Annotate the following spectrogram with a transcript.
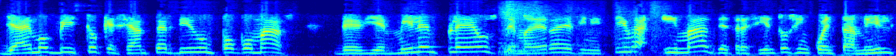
Ya hemos visto que se han perdido un poco más, de 10 mil empleos de manera definitiva y más de 350 mil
